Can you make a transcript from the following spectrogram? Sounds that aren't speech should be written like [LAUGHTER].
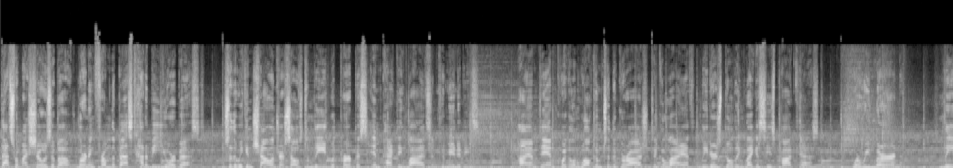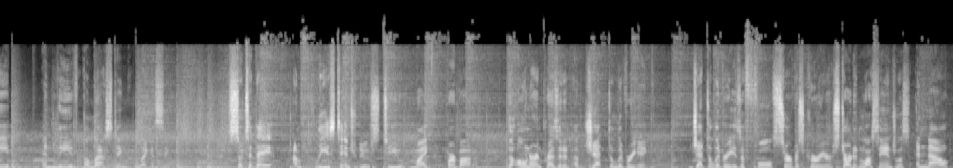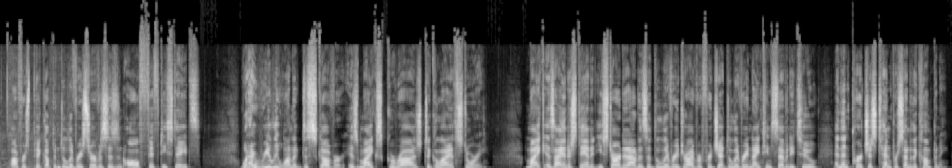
That's what my show is about learning from the best how to be your best, so that we can challenge ourselves to lead with purpose, impacting lives and communities. Hi, I'm Dan Quiggle, and welcome to the Garage to Goliath Leaders Building Legacies podcast, where we learn, lead, and leave a lasting legacy. So today, I'm pleased to introduce to you Mike Barbata the owner and president of Jet Delivery Inc. Jet Delivery is a full service courier started in Los Angeles and now offers pickup and delivery services in all 50 states. What I really want to discover is Mike's Garage to Goliath story. Mike, as I understand it, you started out as a delivery driver for Jet Delivery in 1972 and then purchased 10% of the company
